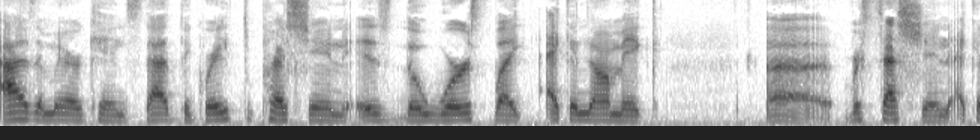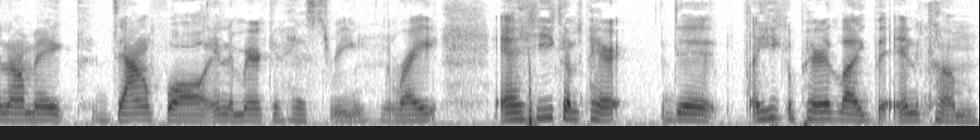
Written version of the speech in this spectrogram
as Americans that the Great Depression is the worst like economic uh, recession, economic downfall in American history, right? And he compared the he compared like the income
